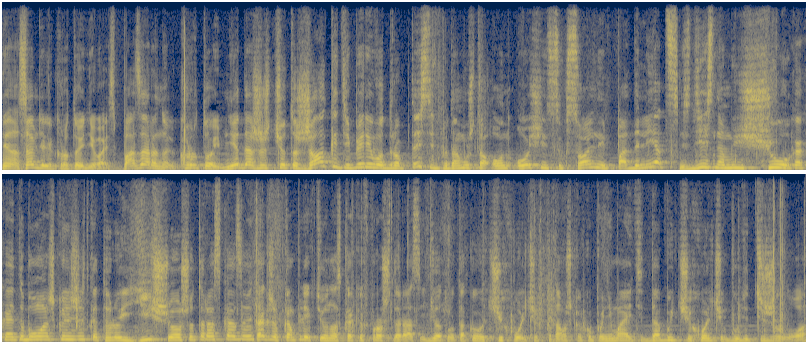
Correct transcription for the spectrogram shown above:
Не, на самом деле крутой девайс. Базара ноль, крутой. Мне даже что-то жалко теперь его дроп-тестить, потому что он очень сексуальный подлец. Здесь нам еще какая-то бумажка лежит, которая еще что-то рассказывает. Также в комплекте у нас, как и в прошлый раз, идет вот такой вот чехольчик, потому что, как вы понимаете, добыть чехольчик будет тяжело.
